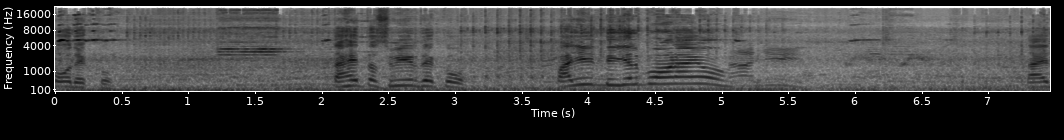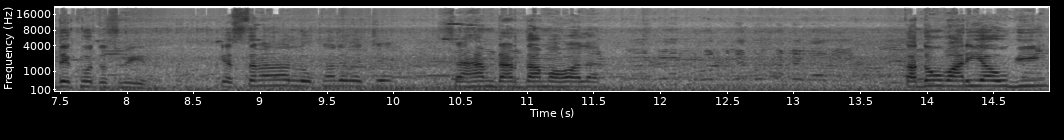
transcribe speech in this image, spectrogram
ਉਹ ਦੇਖੋ। ਤਾਂ ਇਹ ਤਸਵੀਰ ਦੇਖੋ। ਭਾਜੀ ਡੀਜ਼ਲ ਪਵਾਉਣ ਆਏ ਹੋ? ਹਾਂਜੀ। ਤਾਂ ਇਹ ਦੇਖੋ ਤਸਵੀਰ। ਕਿਸ ਤਰ੍ਹਾਂ ਲੋਕਾਂ ਦੇ ਵਿੱਚ ਸਹਿਮ ਡਰ ਦਾ ਮਾਹੌਲ ਹੈ? ਕਦੋਂ ਵਾਰੀ ਆਊਗੀ?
